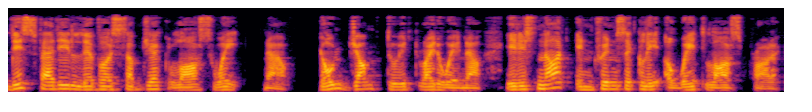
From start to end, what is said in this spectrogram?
this fatty liver subject lost weight. Now, don't jump to it right away now. It is not intrinsically a weight loss product.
